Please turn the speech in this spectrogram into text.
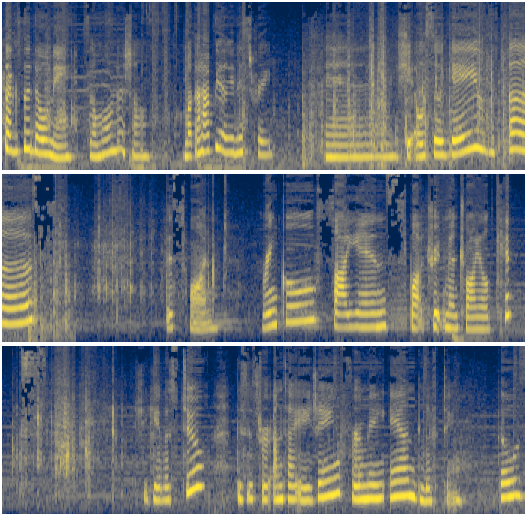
Tagsa daw. So mo na siya. Makahappy ang Innisfree. And she also gave us this one. Wrinkle Science Spot Treatment Trial Kits. She gave us two. This is for anti-aging, firming, and lifting. Those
